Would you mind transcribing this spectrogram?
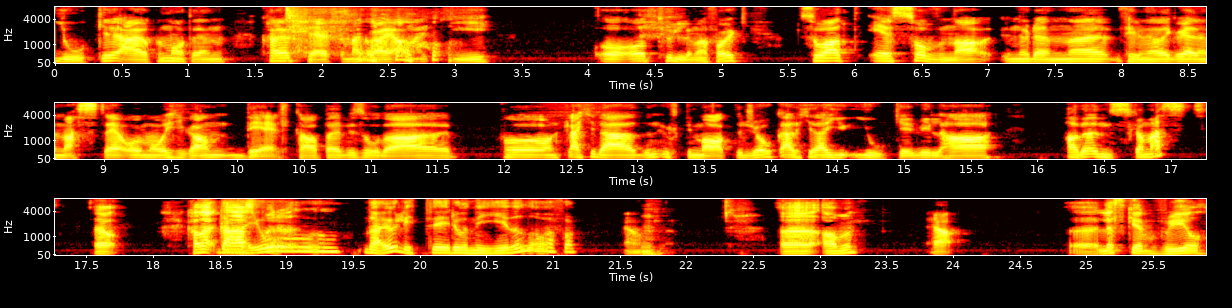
Joker er jo på en måte en karakter som er glad i anarki og, og tuller med folk. Så at jeg sovna under den eh, filmen jeg hadde gledet meg mest til, og nå ikke kan delta på episoder på ordentlig, er ikke det den ultimate joke? Er det ikke det Joker ville ha hadde ønska mest? ja. Kan jeg, Det er, jeg jo, det er jo litt ironi i det, da, i hvert fall. Ja. uh, Amund? ja. Uh, let's get real.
